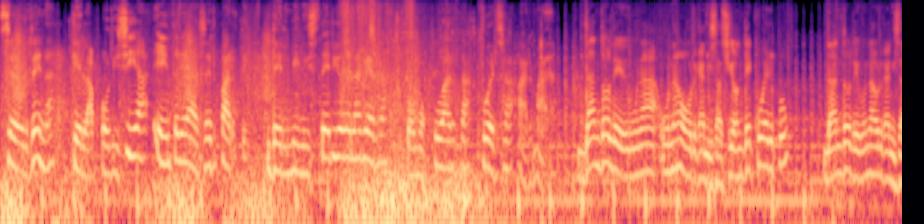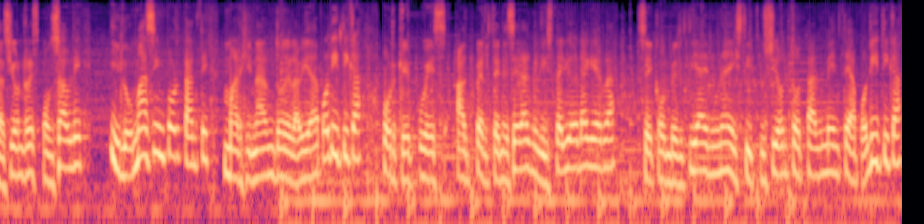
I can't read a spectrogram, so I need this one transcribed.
se ordena que la policía entre a ser parte del Ministerio de la Guerra como cuarta Fuerza Armada, dándole una, una organización de cuerpo, dándole una organización responsable y lo más importante, marginando de la vida política, porque pues al pertenecer al Ministerio de la Guerra se convertía en una institución totalmente apolítica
